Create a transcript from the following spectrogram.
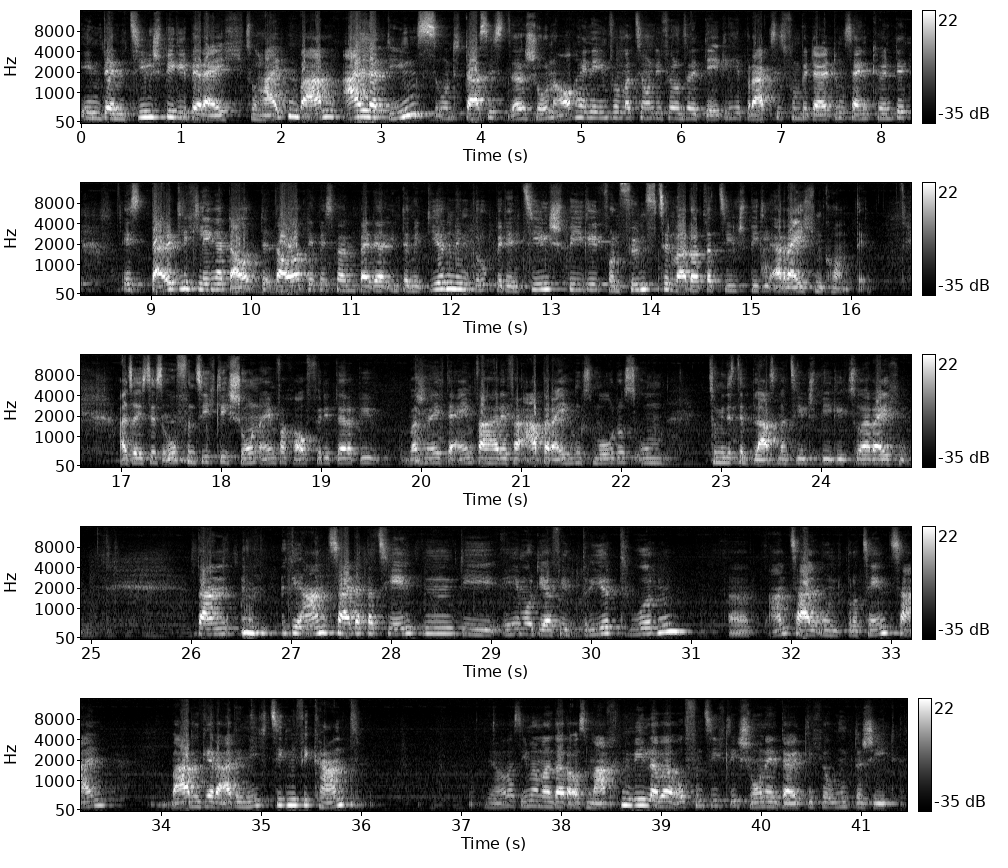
in dem Zielspiegelbereich zu halten waren. Allerdings, und das ist äh, schon auch eine Information, die für unsere tägliche Praxis von Bedeutung sein könnte, es deutlich länger dauerte, bis man bei der intermittierenden Gruppe den Zielspiegel von 15 war dort der Zielspiegel erreichen konnte. Also ist es offensichtlich schon einfach auch für die Therapie wahrscheinlich der einfachere Verabreichungsmodus, um zumindest den Plasmazielspiegel zu erreichen. Dann die Anzahl der Patienten, die hämodiafiltriert wurden, äh, Anzahl und Prozentzahlen waren gerade nicht signifikant. Ja, was immer man daraus machen will, aber offensichtlich schon ein deutlicher Unterschied.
